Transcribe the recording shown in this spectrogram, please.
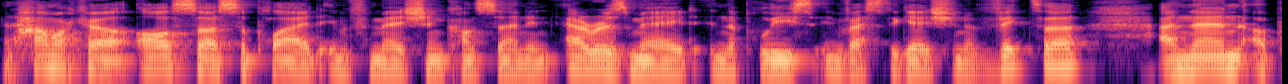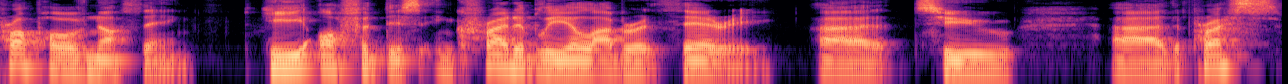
And Hammacher also supplied information concerning errors made in the police investigation of Victor. And then, apropos of nothing, he offered this incredibly elaborate theory uh, to uh, the press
